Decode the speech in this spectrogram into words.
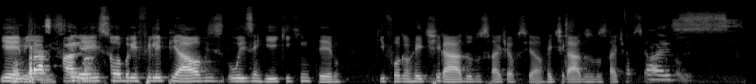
E aí, falei sobre Felipe Alves, Luiz Henrique e Quinteiro, que foram retirados do site oficial. Retirados do site oficial. Mas,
